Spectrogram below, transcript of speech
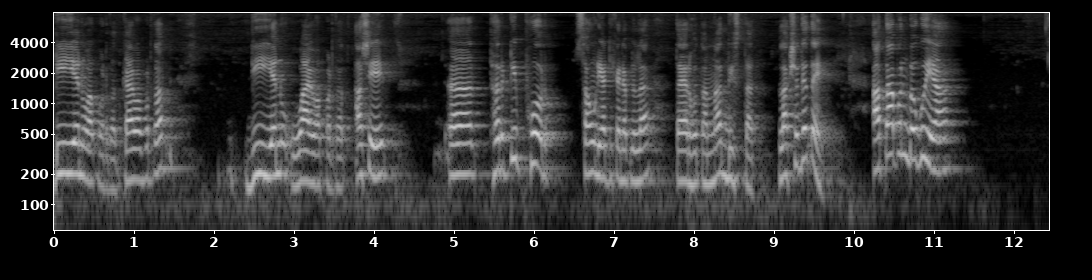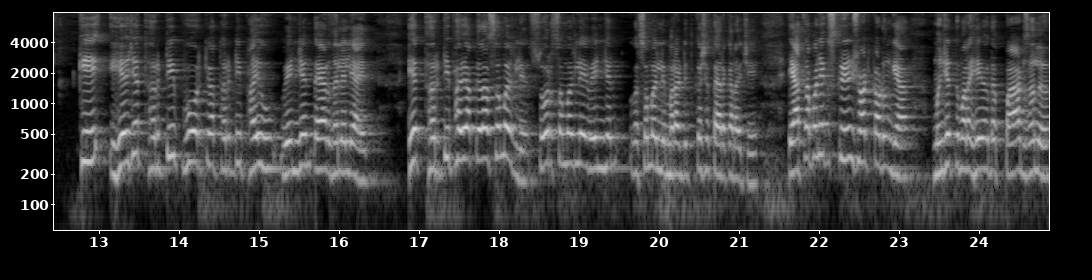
डी एन वापरतात. काय वापरतात? डी एन वाय वापरतात. असे थर्टी फोर साऊंड या ठिकाणी आपल्याला तयार होताना दिसतात. लक्षात येत आहे आता आपण बघूया की हे जे थर्टी फोर किंवा थर्टी फाईव्ह व्यंजन तयार झालेले आहेत हे थर्टी फाईव्ह आपल्याला समजले. स्वर समजले व्यंजन समजले मराठीत कसे तयार करायचे? याचा पण एक स्क्रीनशॉट काढून घ्या. म्हणजे तुम्हाला हे एकदा पाठ झालं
